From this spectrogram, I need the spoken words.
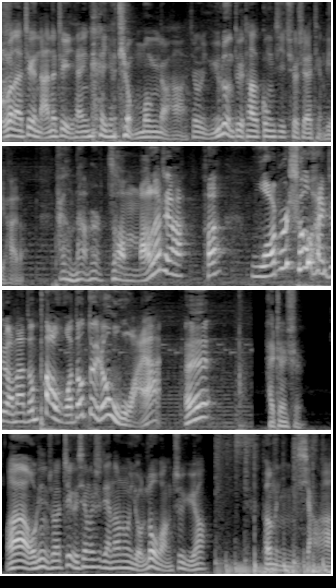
不过呢，这个男的这几天应该也挺懵的哈，就是舆论对他的攻击确实也挺厉害的。他很纳闷，怎么了这个啊？我不是受害者吗？怎么炮火都对准我呀？哎，还真是啊！我跟你说，这个新闻事件当中有漏网之鱼啊。朋友们，你想啊，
